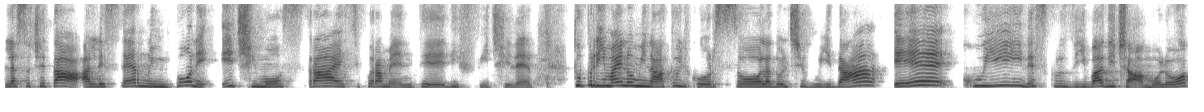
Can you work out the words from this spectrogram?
la società all'esterno impone e ci mostra è sicuramente difficile. Tu prima hai nominato il corso La Dolce Guida e qui in esclusiva diciamolo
